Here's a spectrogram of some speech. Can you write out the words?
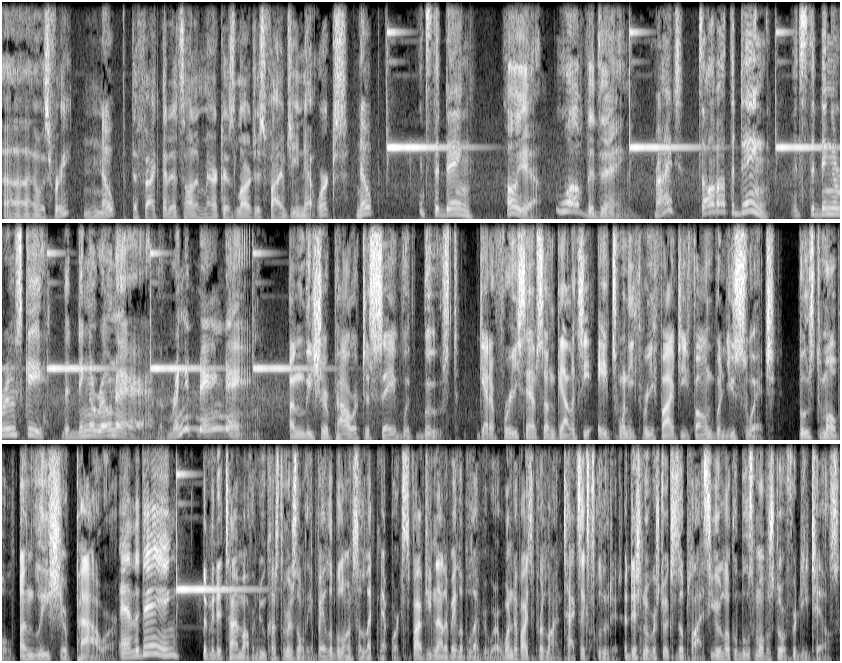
Uh, it was free? Nope. The fact that it's on America's largest 5G networks? Nope. It's the ding. Oh, yeah. Love the ding. Right? It's all about the ding. It's the dingarooski, the dingarona, the ring a ding ding. Unleash your power to save with Boost. Get a free Samsung Galaxy A23 5G phone when you switch. Boost Mobile. Unleash your power. And the ding. Limited time offer. New customers only. Available on select networks. 5G not available everywhere. One device per line. Tax excluded. Additional restrictions apply. See your local Boost Mobile store for details.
